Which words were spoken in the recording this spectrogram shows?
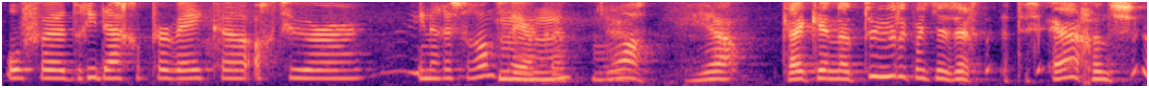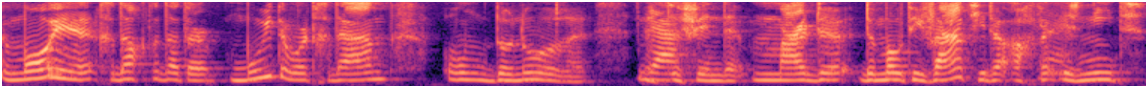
of uh, drie dagen per week uh, acht uur in een restaurant mm -hmm. werken. Ja. ja. Kijk, en natuurlijk wat je zegt, het is ergens een mooie gedachte dat er moeite wordt gedaan om donoren eh, te vinden. Maar de, de motivatie daarachter is niet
